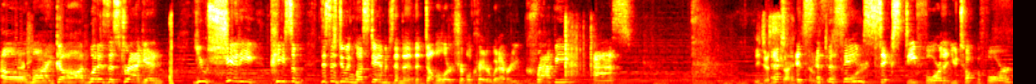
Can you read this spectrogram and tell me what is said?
Oh Actually- my god, what is this dragon? You shitty piece of. This is doing less damage than the, the double or triple crit or whatever. You crappy ass. You just Actually, signed it's it's the same warrant. 6d4 that you took before,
